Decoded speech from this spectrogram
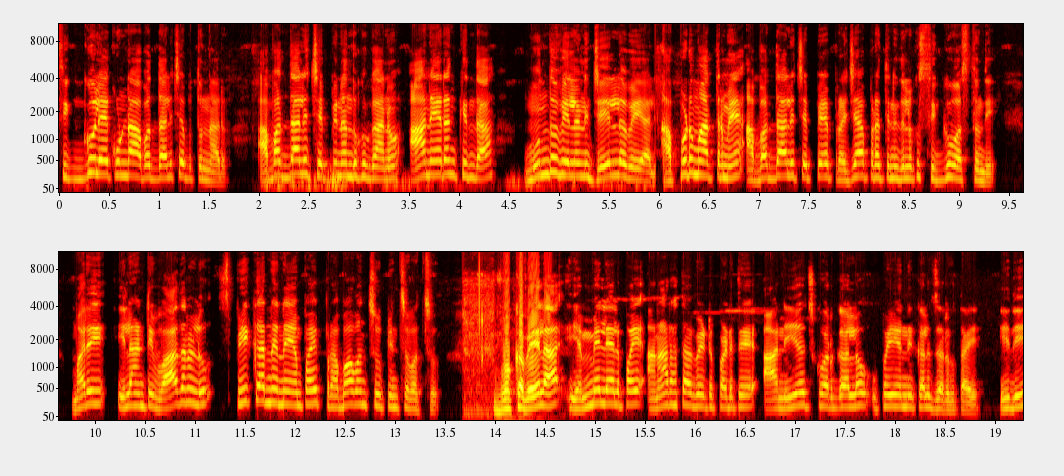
సిగ్గు లేకుండా అబద్ధాలు చెబుతున్నారు. అబద్ధాలు చెప్పినందుకు గాను ఆ నేరం కింద ముందు వీళ్ళని జైల్లో వేయాలి. అప్పుడు మాత్రమే అబద్ధాలు చెప్పే ప్రజాప్రతినిధులకు సిగ్గు వస్తుంది. మరి ఇలాంటి వాదనలు స్పీకర్ నిర్ణయంపై ప్రభావం చూపించవచ్చు. ఒకవేళ ఎమ్మెల్యేలపై అనర్హత వేటు పడితే ఆ నియోజకవర్గాల్లో ఉప ఎన్నికలు జరుగుతాయి. ఇది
